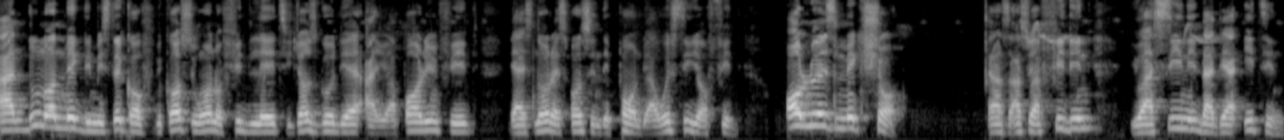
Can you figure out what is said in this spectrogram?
and do not make the mistake of because you want to feed late you just go there and you are pouring feed there is no response in the pond you are wasting your feed. Always make sure as as you are feeding you are seeing it that they are eating.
